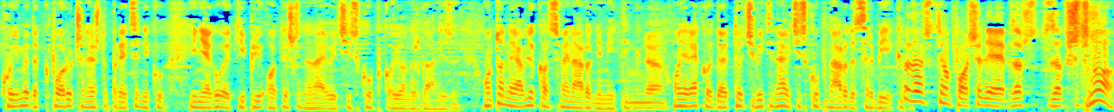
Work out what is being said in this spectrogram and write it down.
koji imaju da poruče nešto predsjedniku i njegovoj ekipi otišli na najveći skup koji on organizuje. On to najavljuje kao sve narodni miting. Da. On je rekao da je to će biti najveći skup naroda Srbije. Pa zašto ti on pošalje, zašto, zato što, Što?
